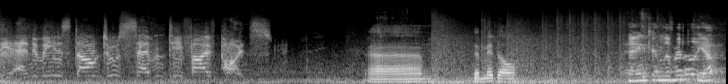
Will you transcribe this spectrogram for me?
The enemy is down to 75 points. Um, the middle. Tank in the middle, yep.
